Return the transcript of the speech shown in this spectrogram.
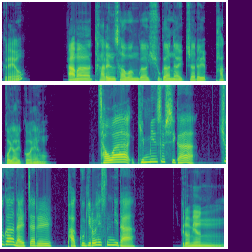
그래요? 아마 다른 사원과 휴가 날짜를 바꿔야 할 거예요. 저와 김민수 씨가 휴가 날짜를 바꾸기로 했습니다. 그러면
